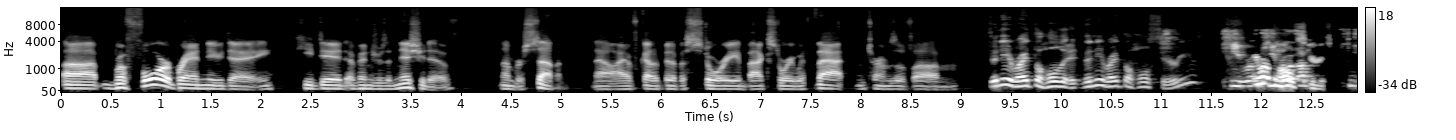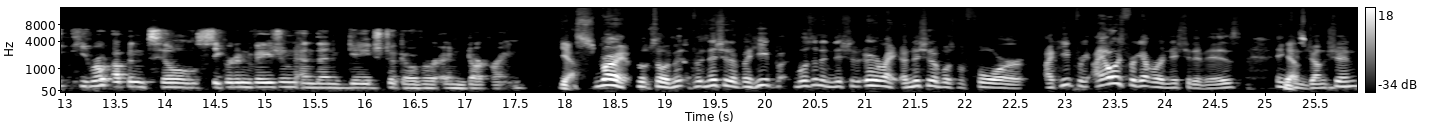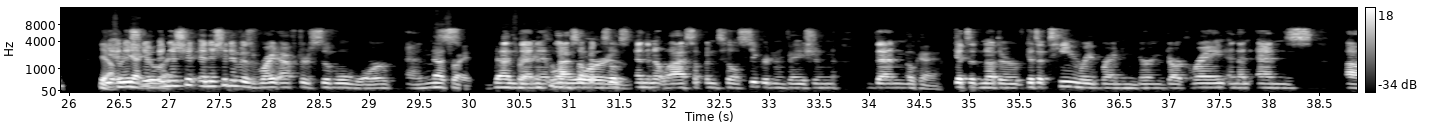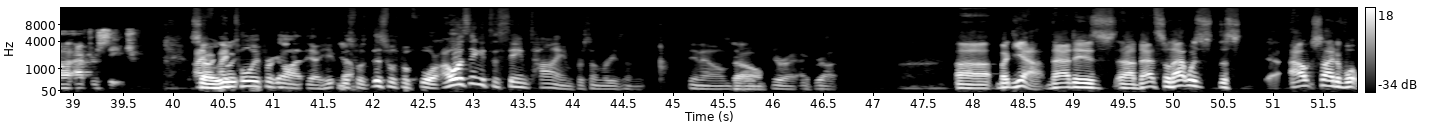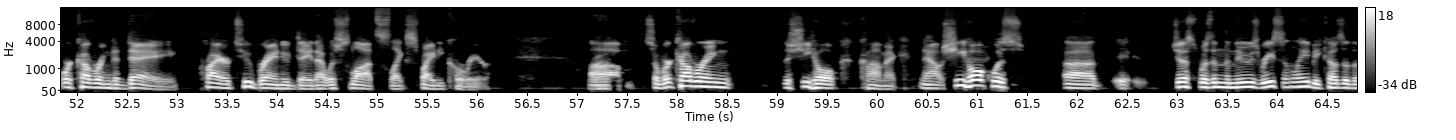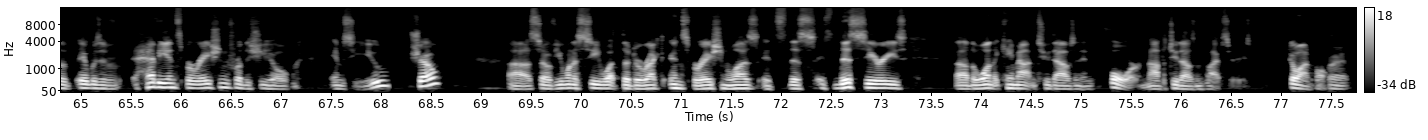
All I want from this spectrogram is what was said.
uh, before Brand New Day, he did Avengers Initiative number seven. Now I've got a bit of a story and backstory with that in terms of. um Didn't he write the whole? Didn't he write the whole series? he wrote, he wrote, up, he, he, wrote up until Secret Invasion, and then Gage took over in Dark Reign. Yes, right. So, so initiative, but he wasn't initiative. Right, initiative was before. I keep. I always forget where initiative is in yes. conjunction. Yeah. Yeah, So, initiative, you're right. initi- initiative is right after Civil War ends. That's right. That's and right. then it Civil lasts up War until is- and then it lasts up until Secret Invasion. Then okay. gets another gets a team rebranding during Dark Reign, and then ends uh, after Siege. So I, I was- totally forgot. Yeah, he, Yeah. this was this was before. I always think it's the same time for some reason. You know, but So- you're right. I forgot. Uh, but yeah, that is uh, that. So that was the outside of what we're covering today. Prior to Brand New Day, that was Slott's like Spidey career. Right. Um, so we're covering the She-Hulk comic now. She-Hulk was uh, just was in the news recently because of the it was a heavy inspiration for the She-Hulk MCU show. Uh, so if you want to see what the direct inspiration was, it's this it's this series, uh, the one that came out in 2004, not the 2005 series. Go on, Paul. Right.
